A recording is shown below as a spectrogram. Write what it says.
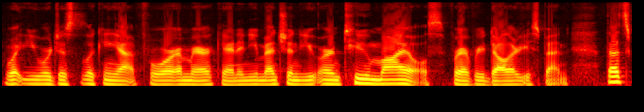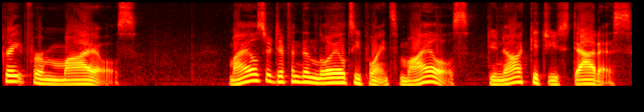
what you were just looking at for American, and you mentioned you earn two miles for every dollar you spend. That's great for miles. Miles are different than loyalty points. Miles do not get you status.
